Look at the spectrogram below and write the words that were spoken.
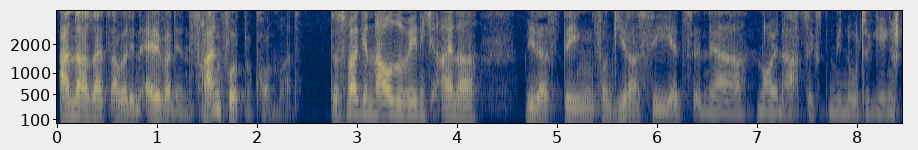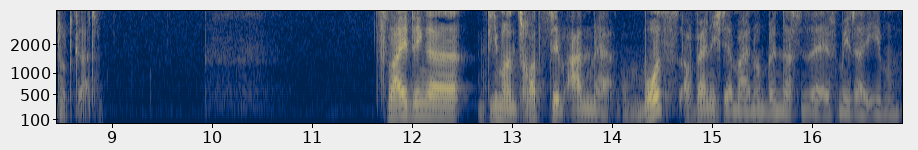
Andererseits aber den Elver, den Frankfurt bekommen hat, das war genauso wenig einer wie das Ding von Girassi jetzt in der 89. Minute gegen Stuttgart. Zwei Dinge, die man trotzdem anmerken muss, auch wenn ich der Meinung bin, dass dieser Elfmeter eben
